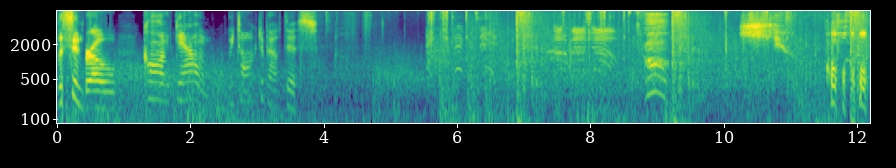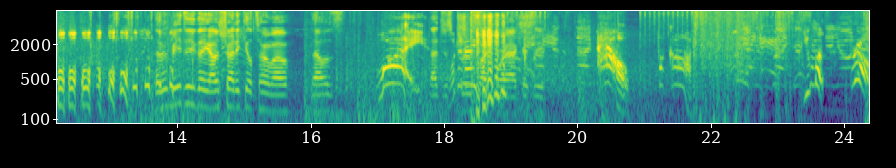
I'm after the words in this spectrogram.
Listen, bro. Calm down. We talked about this. If it means anything, I was trying to kill Tomo. That was Why? that just What did proves my poor accuracy. Ow! Fuck off. You mu- bro.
